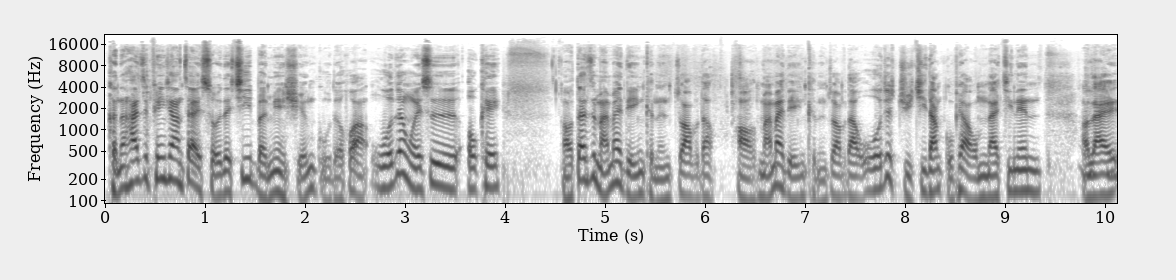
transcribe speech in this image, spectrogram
可能还是偏向在所谓的基本面选股的话，我认为是 OK。好，但是买卖点可能抓不到，好，买卖点可能抓不到，我就举几档股票，我们来今天啊来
